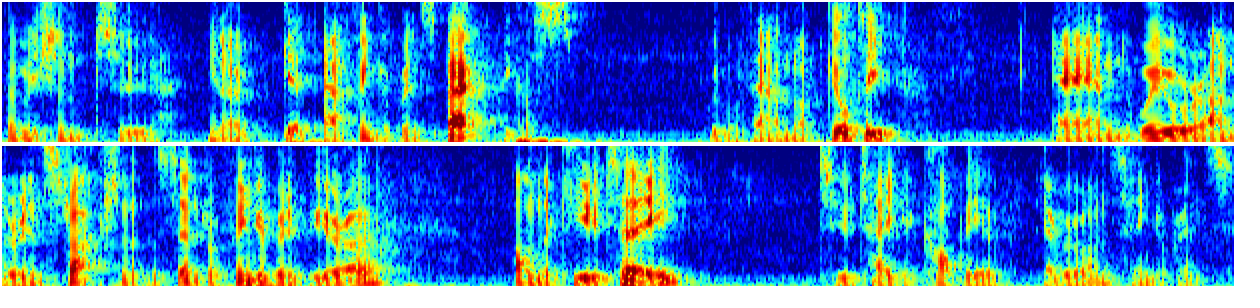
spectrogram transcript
permission to, you know, get our fingerprints back because we were found not guilty. And we were under instruction at the Central Fingerprint Bureau on the QT to take a copy of everyone's fingerprints.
